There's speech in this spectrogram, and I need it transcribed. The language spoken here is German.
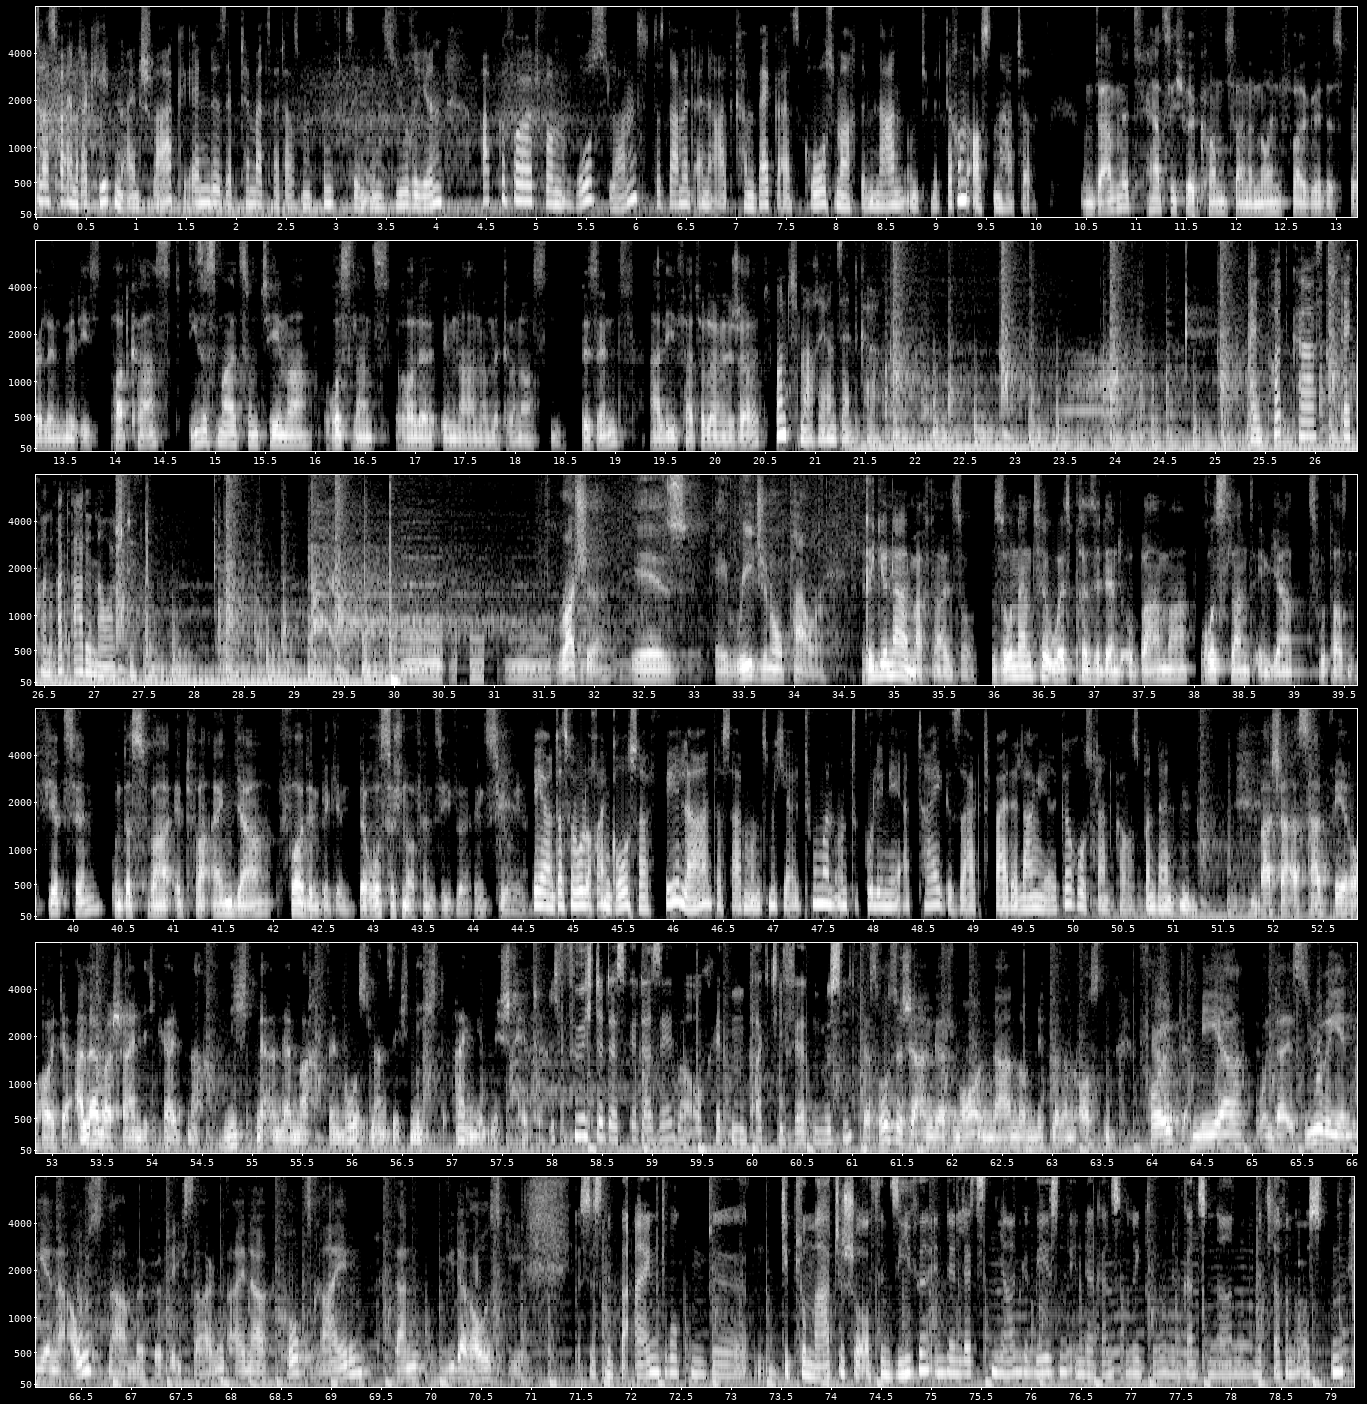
Das war ein Raketeneinschlag Ende September 2015 in Syrien, abgefeuert von Russland, das damit eine Art Comeback als Großmacht im Nahen und Mittleren Osten hatte. Und damit herzlich willkommen zu einer neuen Folge des Berlin Mideast Podcast. Dieses Mal zum Thema Russlands Rolle im Nahen und Mittleren Osten. Wir sind Ali Fatullah und Marian Sendka. Ein Podcast der Konrad-Adenauer-Stiftung. Regionalmacht also. So nannte US-Präsident Obama Russland im Jahr 2014 und das war etwa ein Jahr vor dem Beginn der russischen Offensive in Syrien. Ja, und das war wohl auch ein großer Fehler. Das haben uns Michael Thumann und Guline Atay gesagt, beide langjährige Russland-Korrespondenten. Bashar Assad wäre heute aller Wahrscheinlichkeit nach nicht mehr an der Macht, wenn Russland sich nicht eingemischt hätte. Ich fürchte, dass wir da selber auch hätten aktiv werden müssen. Das russische Engagement im Nahen und Mittleren Osten folgt mehr und da ist Syrien Syrien eher eine Ausnahme, würde ich sagen. Einer kurz rein, dann wieder rausgehen. Es ist eine beeindruckende diplomatische Offensive in den letzten Jahren gewesen, in der ganzen Region, im ganzen Nahen und Mittleren Osten,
